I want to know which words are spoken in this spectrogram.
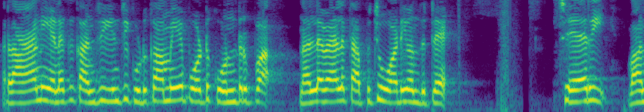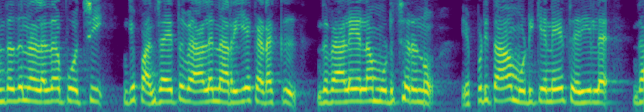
ராணி எனக்கு கஞ்சி கிஞ்சி கொடுக்காமையே போட்டு கொண்டிருப்பா நல்ல வேலை தப்பிச்சு ஓடி வந்துட்டேன். சரி வந்தது நல்லதா போச்சு. இங்கே பஞ்சாயத்து வேலை நிறைய கிடக்கு. இந்த வேலையெல்லாம் முடிச்சிடணும். எப்படி தான் முடிக்கனே தெரியல. இந்த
